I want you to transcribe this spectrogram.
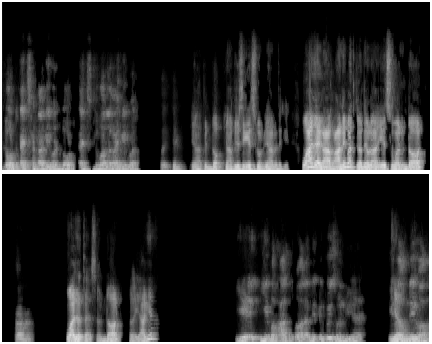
डॉट एक्स हटा के एक बार डॉट एक्स दोबारा लगाएँगे एक बार? यहाँ पे डॉट यहाँ पे जैसे एस वन यहाँ पे देखिए वो आ जाएगा आप आने की बात कर रहे हो ना एस वन डॉट हाँ हाँ। वो आ जाता है सर डॉट आ गया। ये ये बाहर क्यों आ रहा है? को कोई समझ नहीं आया। ये? तो हमने वहाँ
